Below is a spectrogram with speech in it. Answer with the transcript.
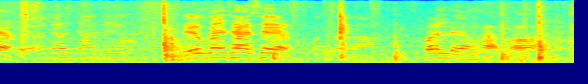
兩斤叉燒，兩斤叉燒，分兩盒。分兩盒哦。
